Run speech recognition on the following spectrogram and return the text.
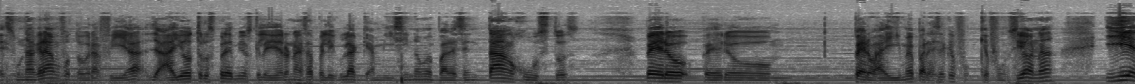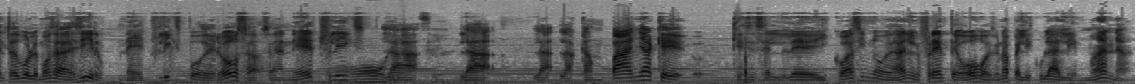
es una gran fotografía. Hay otros premios que le dieron a esa película que a mí sí no me parecen tan justos, pero, pero, pero ahí me parece que, que funciona. Y entonces volvemos a decir, Netflix poderosa, o sea, Netflix, la, la, la, campaña que, que se le dedicó a Sin Novedad en el Frente, ojo, es una película alemana,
